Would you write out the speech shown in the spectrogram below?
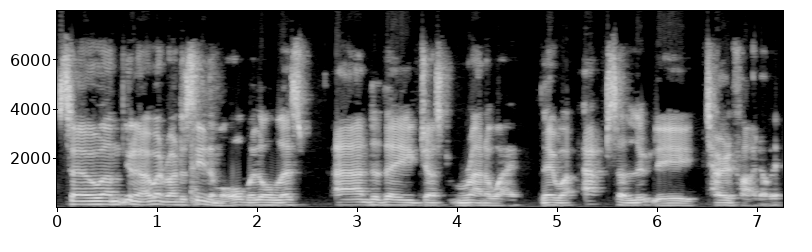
So, um, you know, I went around to see them all with all this, and they just ran away. They were absolutely terrified of it.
